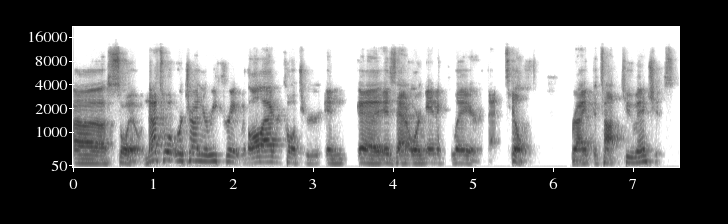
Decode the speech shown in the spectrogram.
uh, soil. And that's what we're trying to recreate with all agriculture and uh, is that organic layer, that tilth, right? The top two inches.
